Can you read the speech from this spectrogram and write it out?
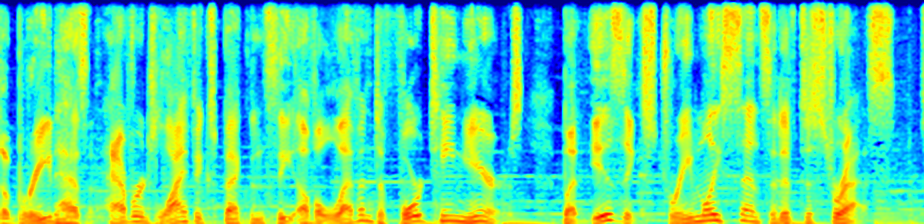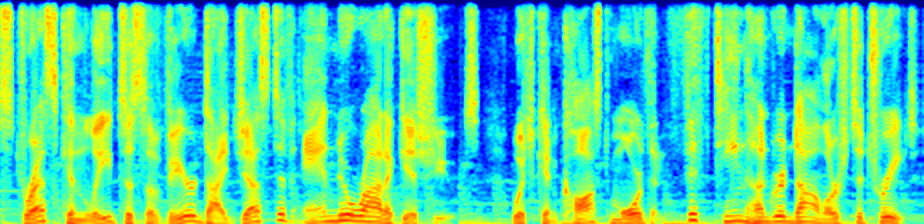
The breed has an average life expectancy of 11 to 14 years, but is extremely sensitive to stress. Stress can lead to severe digestive and neurotic issues, which can cost more than $1,500 to treat.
